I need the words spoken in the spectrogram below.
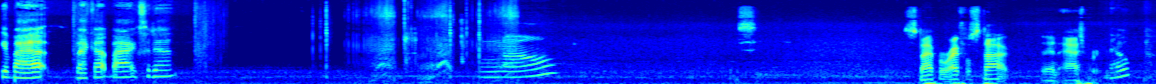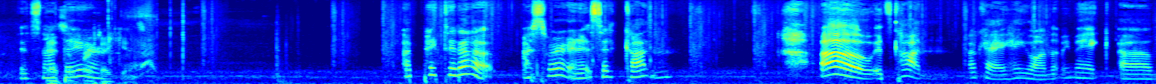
Get back, back up by accident? No. Let's see. Sniper rifle stock and aspirin. Nope. It's and not some there. first aid kits. I picked it up. I swear, and it said cotton. Oh, it's cotton. Okay, hang on. Let me make um.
